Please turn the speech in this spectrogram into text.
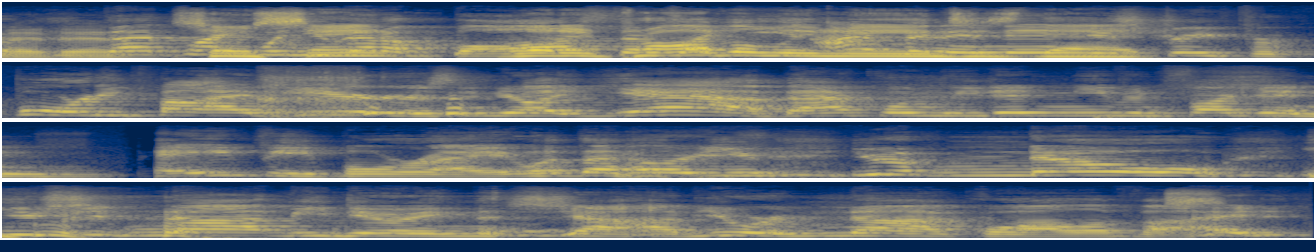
terrible. it in. That's So like when you Saint- got a boss what it that's like, probably I've been means in is the that- industry for 45 years, and you're like, yeah, back when we didn't even fucking pay people right. What the hell are you? You have no. You should not be doing this job. You are not qualified.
